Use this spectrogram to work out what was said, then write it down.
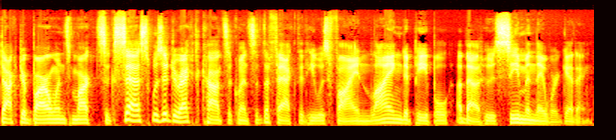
Dr. Barwin's marked success was a direct consequence of the fact that he was fine lying to people about whose semen they were getting.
